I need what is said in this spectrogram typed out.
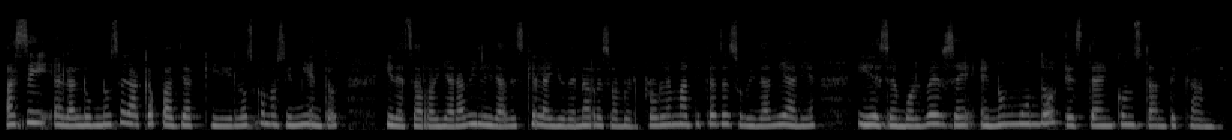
Así, el alumno será capaz de adquirir los conocimientos y desarrollar habilidades que le ayuden a resolver problemáticas de su vida diaria y desenvolverse en un mundo que está en constante cambio.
